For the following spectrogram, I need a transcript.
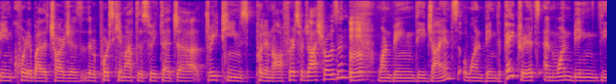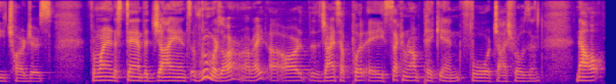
being courted by the Chargers. The reports came out this week that uh, three teams put in offers for Josh Rosen, Mm-hmm. one being the Giants, one being the Patriots, and one being the Chargers. From what I understand, the Giants, rumors are, all right, uh, are the Giants have put a second round pick in for Josh Rosen. Now,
